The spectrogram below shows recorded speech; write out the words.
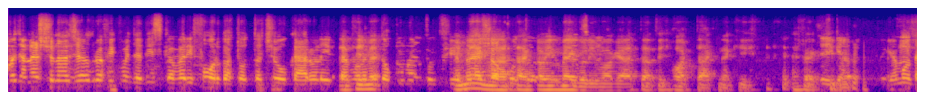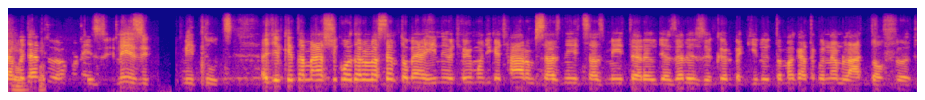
Vagy a National Geographic, vagy a Discovery forgatott a csókáról éppen tehát valami me- dokumentumfilm. Megvárták, amíg megöli magát, tehát hogy hagyták neki. Igen, igen, mondták, hogy hát nézzük, nézzük mit tudsz. Egyébként a másik oldalról azt nem tudom elhinni, hogy ha mondjuk egy 300-400 méterre ugye az előző körbe kilőtte magát, akkor nem látta a föld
